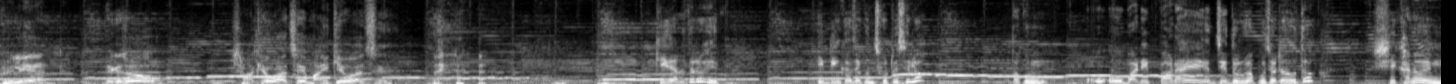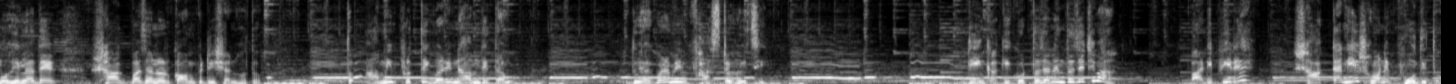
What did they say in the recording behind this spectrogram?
ব্রিলিয়ান্ট। দেখেছ? শাঁখেও আছে, মাইকেও আছে। কি জানো তো রোহিত? এই ডিঙ্কা যখন ছোট ছিল, তখন ও- বাড়ির পাড়ায় যে দুর্গাপূজাটা হতো, সেখানে ওই মহিলাদের শাক বাজানোর কম্পিটিশন হতো। তো আমি প্রত্যেকবারই নাম দিতাম, দু একবার আমি ফার্স্টে হয়েছি। ডিঙ্কা কি করতো জানেন তো জেঠিমা? বাড়ি ফিরে শাকটা নিয়ে সমানে ফুঁ দিত।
